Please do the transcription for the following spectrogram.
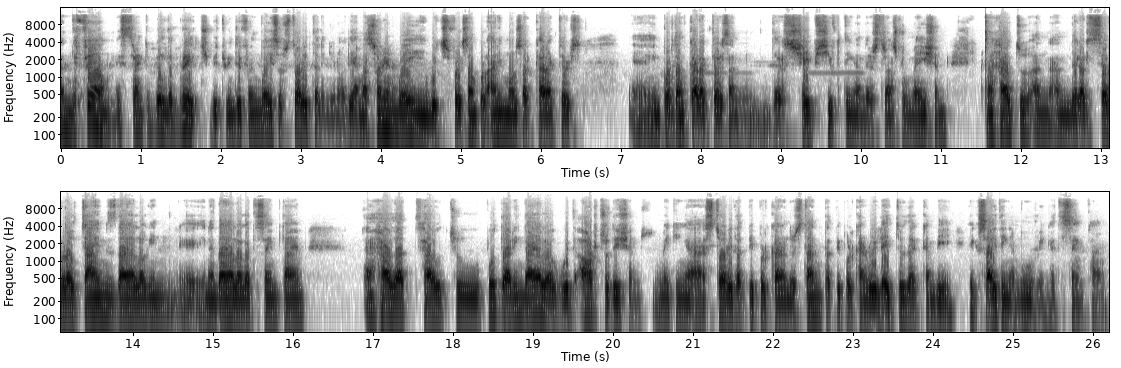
and the film is trying to build a bridge between different ways of storytelling you know the amazonian way in which for example animals are characters important characters and there's shape shifting and there's transformation and how to and, and there are several times dialoguing uh, in a dialogue at the same time and how that how to put that in dialogue with our traditions, making a story that people can understand, that people can relate to, that can be exciting and moving at the same time.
